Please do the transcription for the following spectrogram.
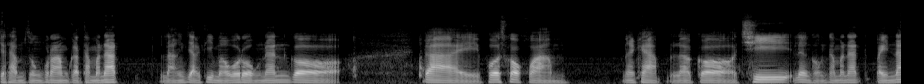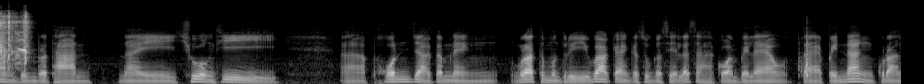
จะทำสงครามกับธรรมนัตหลังจากที่หมอวรงนั้นก็ได้โพสต์ข้อความนะครับ แล้วก็ชี้เรื่องของธรรมนัตไปนั่งเป็นประธานในช่วงที่ พ้นจากตำแหน่งรัฐมนตรีว่าการกระทรวงเกษตรและสหกรณ์ไปแล้ว แต่ไปนั่งกลาง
